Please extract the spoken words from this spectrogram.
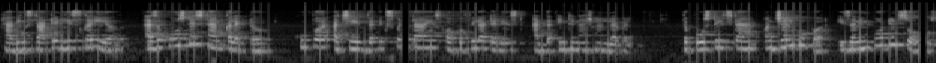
Having started his career as a postage stamp collector, Cooper achieved the expertise of a philatelist at the international level. The postage stamp on Jal Cooper is an important source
